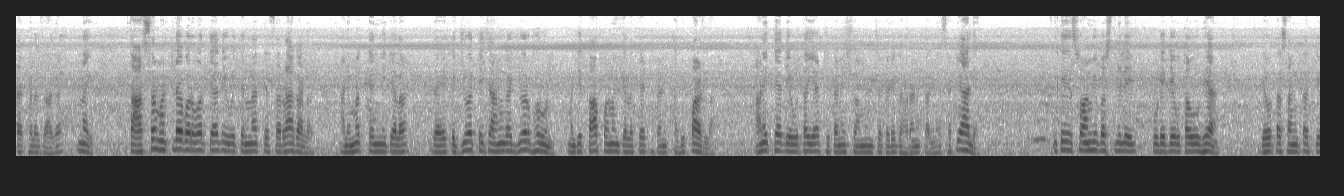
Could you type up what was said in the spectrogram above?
टाकायला जागा नाही. आता असं म्हटल्याबरोबर त्या देवतांना त्याचा राग आला. आणि मग त्यांनी त्याला एक जीव त्याच्या अंगात जीवर भरून म्हणजे ताप आणून त्याला त्या ठिकाणी खाली पाडला. आणि त्या देवता या ठिकाणी स्वामींच्याकडे धारण करण्यासाठी आल्या. इथे स्वामी बसलेले पुढे देवता उभ्या. देवता सांगतात की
